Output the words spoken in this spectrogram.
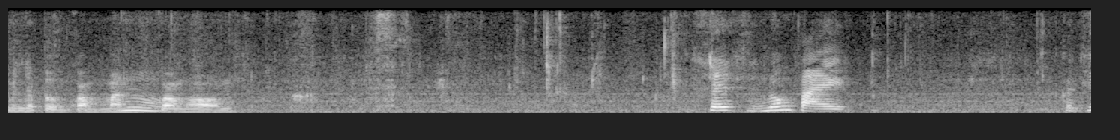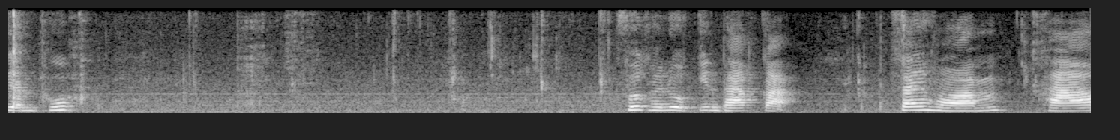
มันจะเปิมความมันอืมความหอม ใส่ขิงลงไป กระเทียมทุบฝึกให้ลูกกินผักกะใส่หอมขาว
